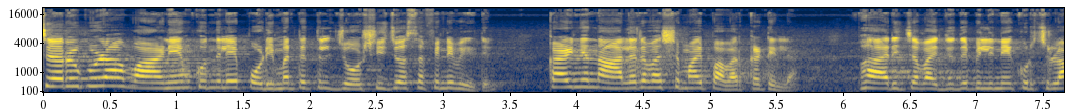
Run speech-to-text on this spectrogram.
ചെറുപുഴ വാണിയംകുന്നിലെ പൊടിമറ്റത്തിൽ ജോഷി ജോസഫിന്റെ വീട്ടിൽ കഴിഞ്ഞ നാലര വർഷമായി പവർ കട്ടില്ല. ഭാരിച്ച വൈദ്യുതി ബില്ലിനെക്കുറിച്ചുള്ള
